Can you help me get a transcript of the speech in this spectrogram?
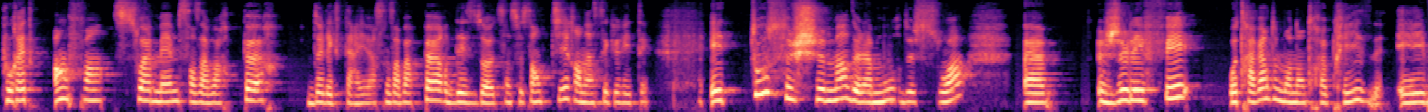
pour être enfin soi-même sans avoir peur de l'extérieur, sans avoir peur des autres, sans se sentir en insécurité. Et tout ce chemin de l'amour de soi, euh, je l'ai fait au travers de mon entreprise. Et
